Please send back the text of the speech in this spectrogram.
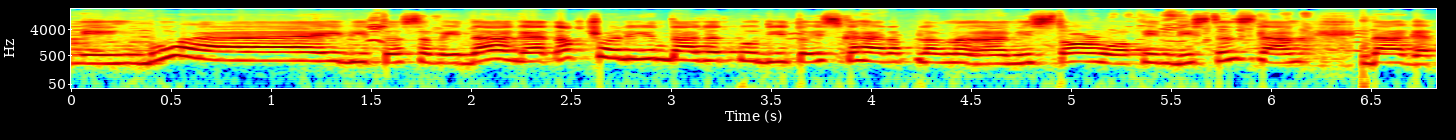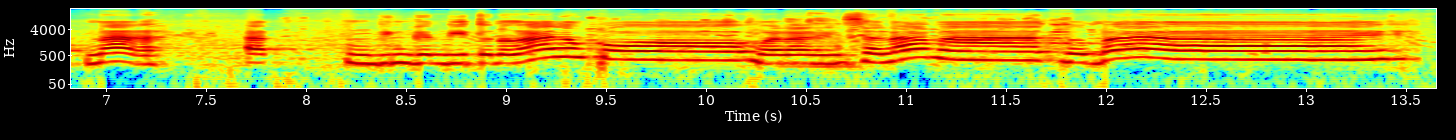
aming buhay dito sa may dagat. Actually, yung dagat po dito is kaharap lang ng aming store. Walking distance lang, dagat na. At hanggang dito na nga lang po. Maraming salamat. Bye-bye!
